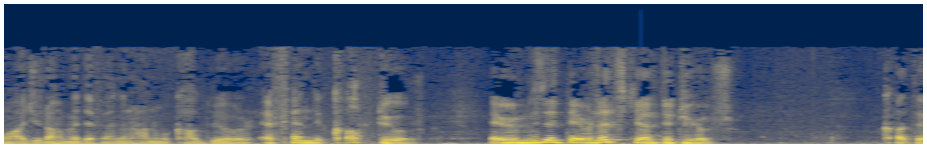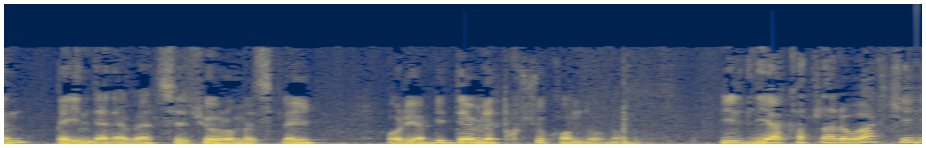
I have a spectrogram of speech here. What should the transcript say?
Muhacir Ahmet Efendi'nin hanımı kaldırıyor. Efendi kalk diyor. Evimize devlet geldi diyor. Kadın beyinden evvel seziyor o meseleyi. Oraya bir devlet kuşu konduğunu. Bir liyakatları var ki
